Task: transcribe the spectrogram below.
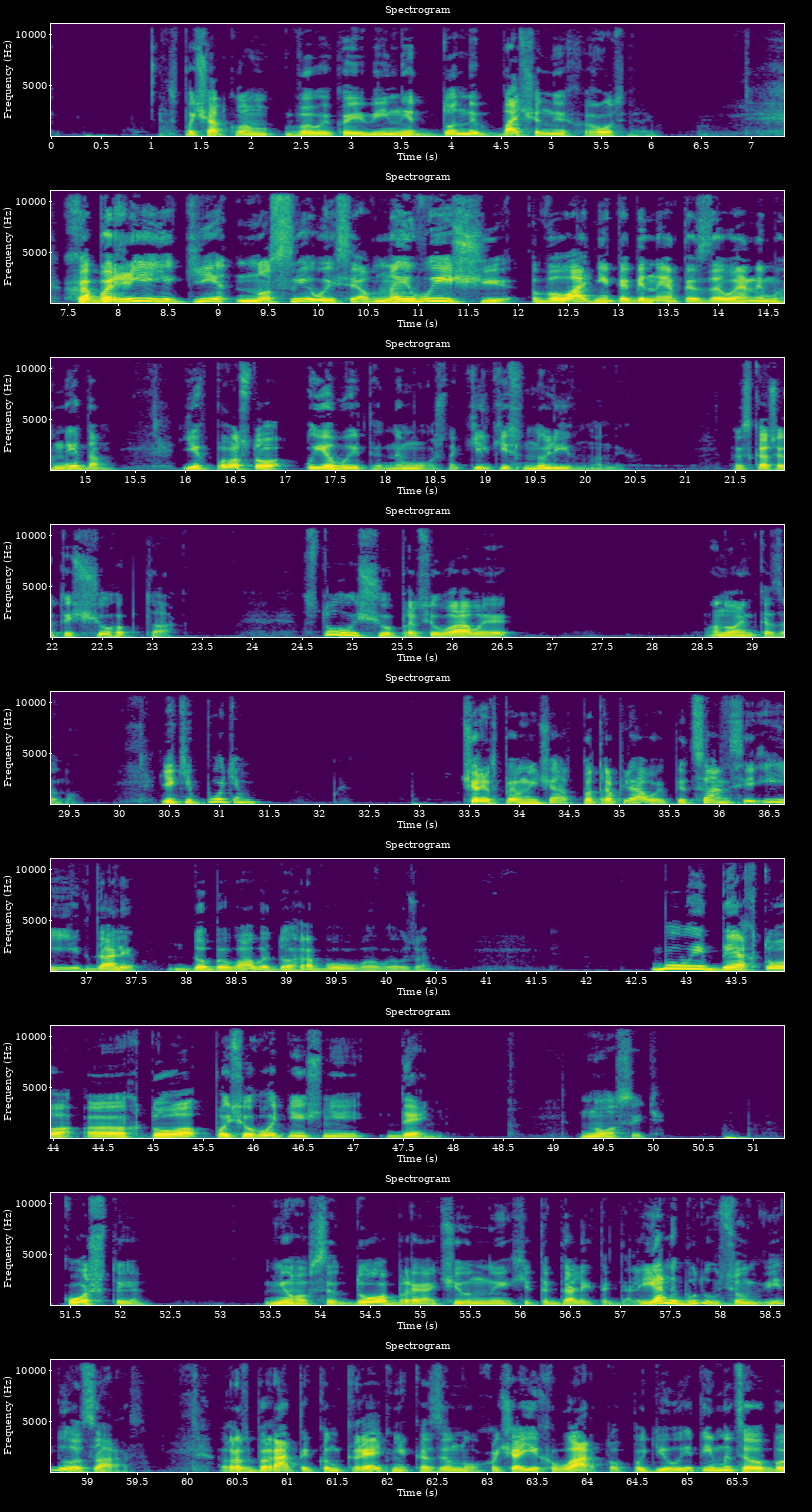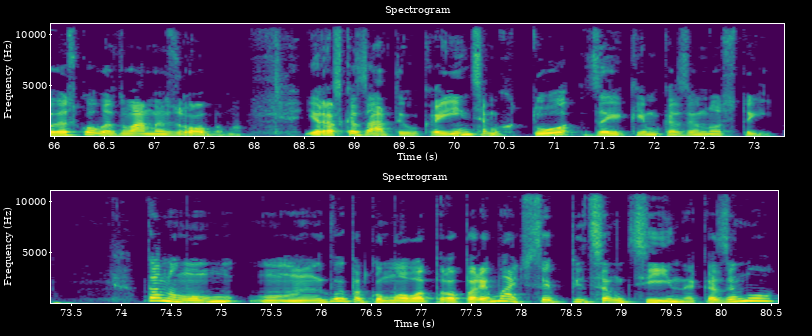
з початком Великої війни до небачених розмірів. Хабарі, які носилися в найвищі владні кабінети з зеленим гнидам, їх просто уявити не можна. Кількість нулів на них. Ви скажете, з чого б так? З того, що працювали онлайн-казино, які потім через певний час потрапляли під санкції і їх далі добивали, дограбовували вже. Були дехто, е, хто по сьогоднішній день носить кошти, в нього все добре, чи в них і так далі. і так далі. Я не буду в цьому відео зараз розбирати конкретні казино, хоча їх варто поділити, і ми це обов'язково з вами зробимо. І розказати українцям, хто за яким казино стоїть. В даному випадку мова про перемач це підсанкційне казино,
